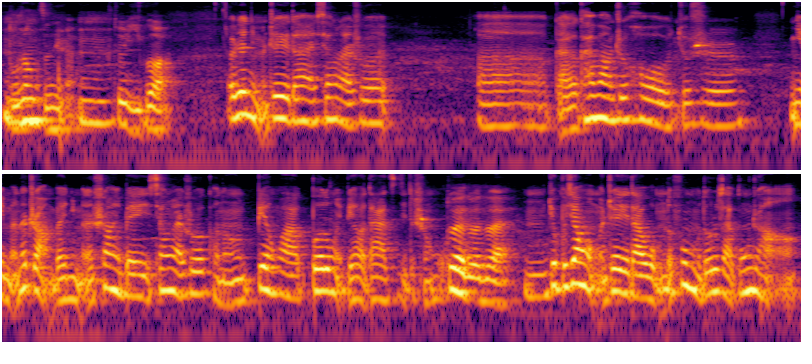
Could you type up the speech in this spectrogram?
独生子女，嗯，就一个，而且你们这一代相对来说，呃，改革开放之后，就是你们的长辈、你们的上一辈，相对来说可能变化波动也比较大，自己的生活。对对对，嗯，就不像我们这一代，我们的父母都是在工厂，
